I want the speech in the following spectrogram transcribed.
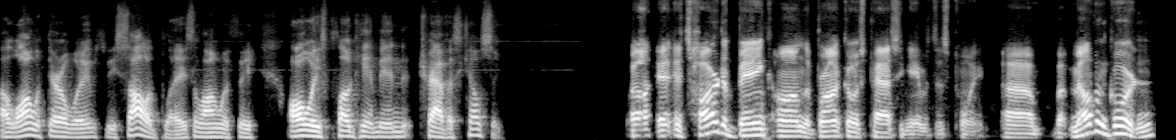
along with Darrel Williams, to be solid plays, along with the always plug him in Travis Kelce. Well, it's hard to bank on the Broncos passing game at this point. Uh, but Melvin Gordon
